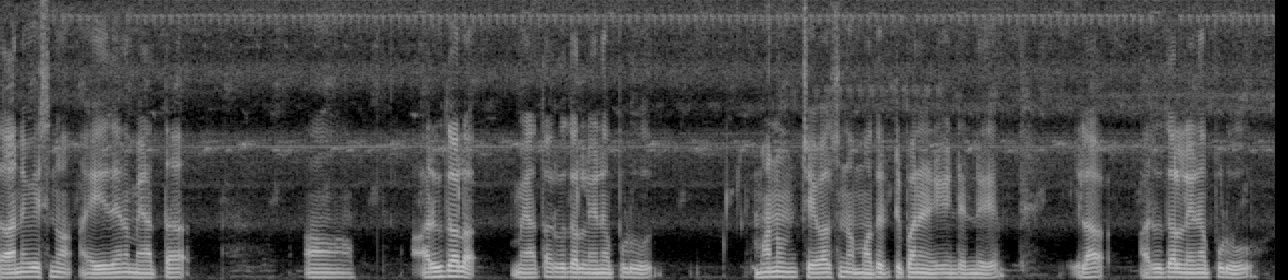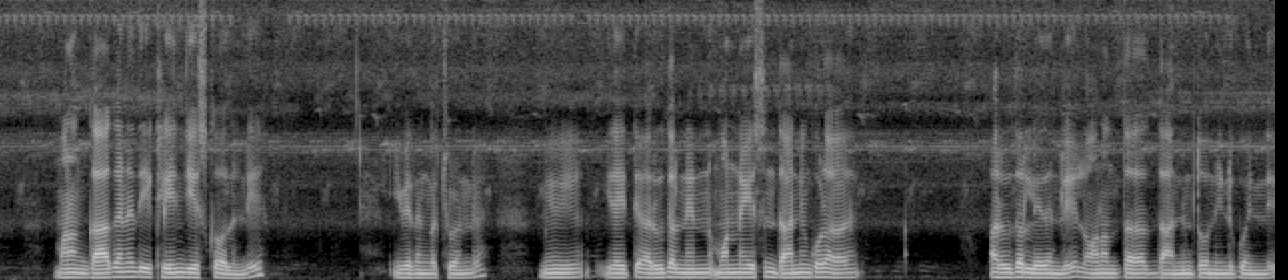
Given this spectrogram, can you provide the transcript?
దాన్ని వేసిన ఏదైనా మేత అరుగుదల మేత అరుగుదల లేనప్పుడు మనం చేయవలసిన మొదటి పని ఏంటంటే ఇలా అరుగుదల లేనప్పుడు మనం గాగ అనేది క్లీన్ చేసుకోవాలండి. ఈ విధంగా చూడండి. మీ ఇదైతే అరుగుదల నిన్న మొన్న వేసిన ధాన్యం కూడా అరుగుదల లేదండి. లోనంతా ధాన్యంతో నిండిపోయింది.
